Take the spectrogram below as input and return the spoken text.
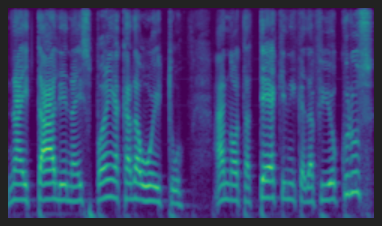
Na Itália e na Espanha, a cada oito. A nota técnica da Fiocruz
